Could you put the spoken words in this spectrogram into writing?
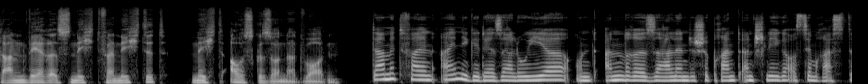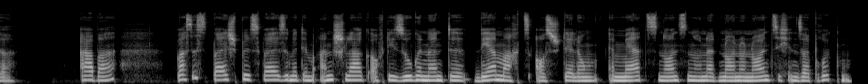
Dann wäre es nicht vernichtet, nicht ausgesondert worden. Damit fallen einige der Saarlouier und andere saarländische Brandanschläge aus dem Raster. Aber was ist beispielsweise mit dem Anschlag auf die sogenannte Wehrmachtsausstellung im März 1999 in Saarbrücken?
